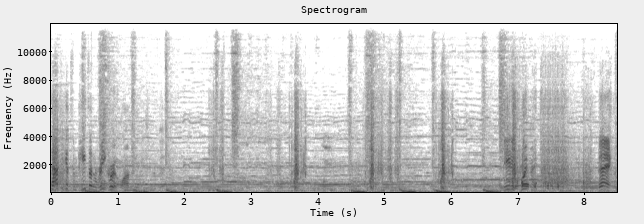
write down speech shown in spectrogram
Time to get some pizza and regroup. One. Need equipment. Thanks.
